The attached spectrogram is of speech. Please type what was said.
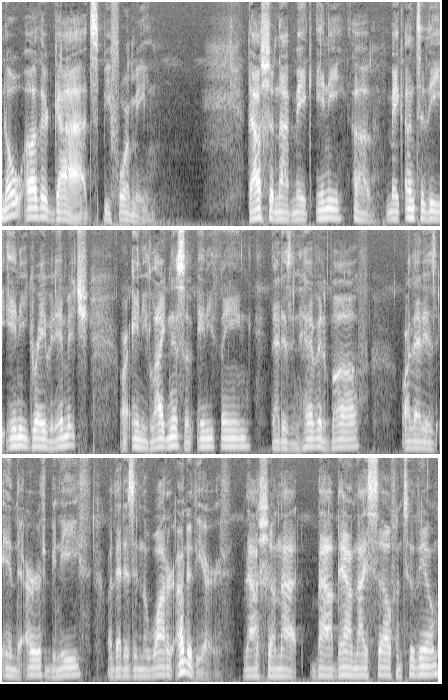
no other gods before me. thou shalt not make any uh, make unto thee any graven image or any likeness of anything that is in heaven above or that is in the earth beneath or that is in the water under the earth thou shalt not bow down thyself unto them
